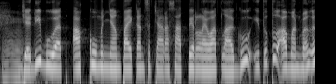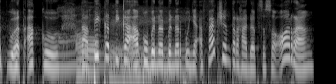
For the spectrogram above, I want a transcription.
Mm-mm. Jadi buat aku menyampaikan secara satir lewat lagu itu tuh aman banget buat aku. Tapi Oke. ketika aku benar-benar punya affection terhadap seseorang,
